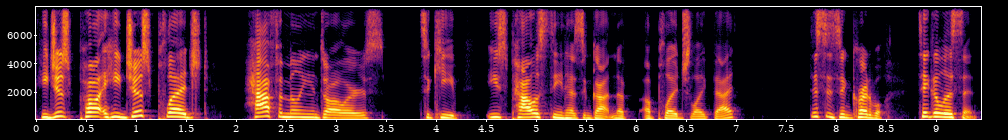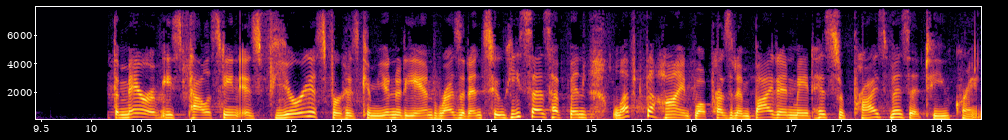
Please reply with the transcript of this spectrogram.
He just he just pledged half a million dollars to Kiev. East Palestine hasn't gotten a, a pledge like that. This is incredible. Take a listen. The mayor of East Palestine is furious for his community and residents who he says have been left behind while President Biden made his surprise visit to Ukraine.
